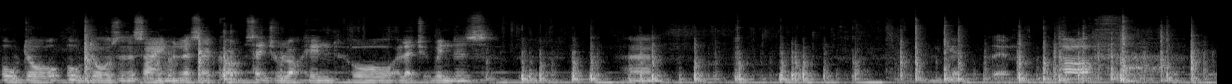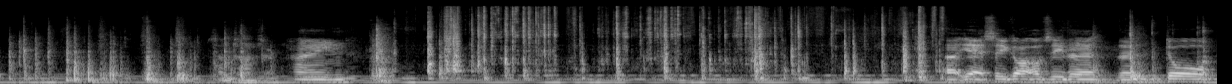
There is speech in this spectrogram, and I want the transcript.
all door all doors are the same unless they've got central locking or electric windows. Um, Uh, yeah, so you got obviously the, the door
